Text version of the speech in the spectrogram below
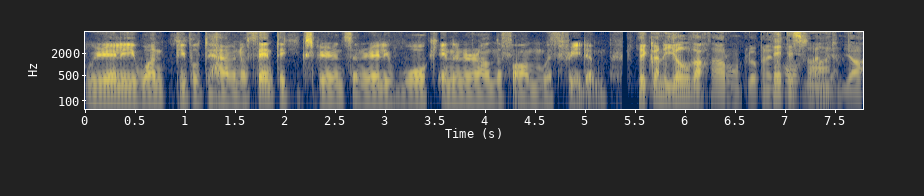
We really want people to have an authentic experience and really walk in and around the farm with freedom. Jy kan die hele dag daar rondloop en net Dit waar. inneem. Ja,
